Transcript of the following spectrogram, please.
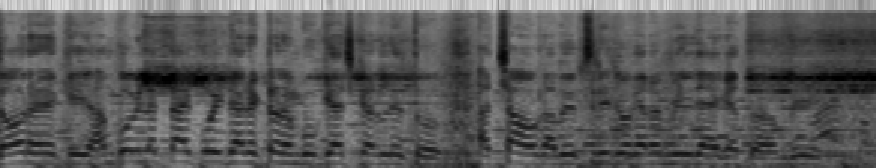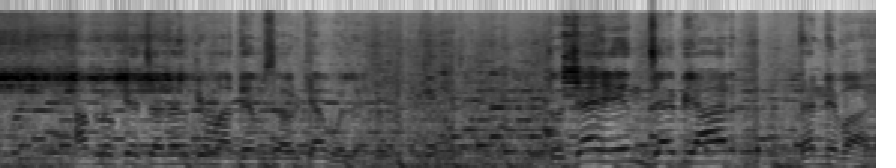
दौर है कि हमको भी लगता है कोई डायरेक्टर हमको कैच कर ले तो अच्छा होगा। वेब सीरीज़ वगैरह मिल जाएगा तो हम भी आप लोग के चैनल के माध्यम से और क्या बोले? तो जय हिंद, जय बिहार, धन्यवाद।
